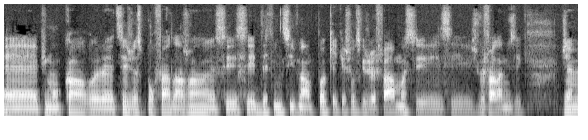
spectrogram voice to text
euh, puis mon corps, euh, tu sais, juste pour faire de l'argent, euh, c'est, définitivement pas quelque chose que je veux faire. Moi, c'est, je veux faire de la musique. J'aime,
